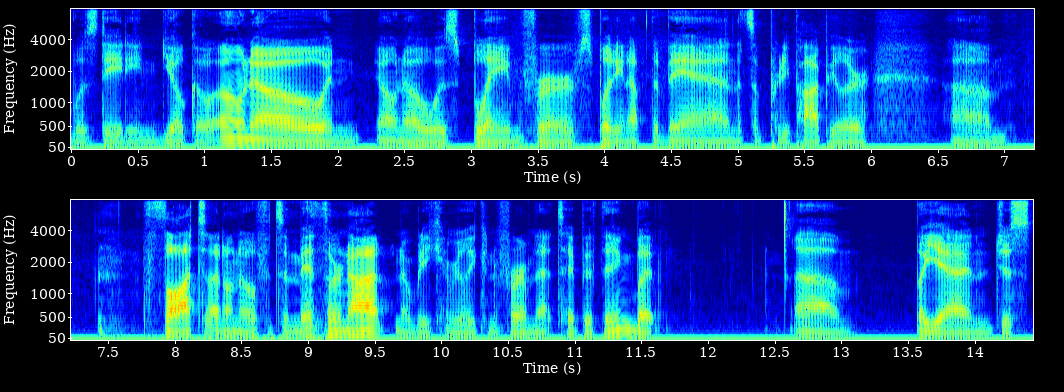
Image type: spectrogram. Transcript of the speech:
was dating Yoko Ono, and Ono was blamed for splitting up the band. It's a pretty popular um, thought. I don't know if it's a myth or not. Nobody can really confirm that type of thing, but um, but yeah, and just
